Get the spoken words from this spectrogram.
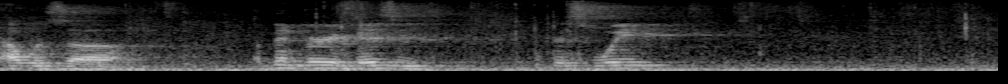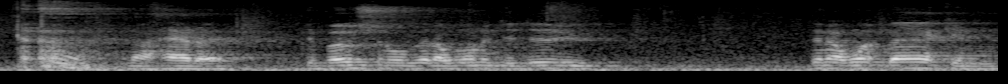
I was, uh, I've been very busy this week. and I had a devotional that I wanted to do. Then I went back and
